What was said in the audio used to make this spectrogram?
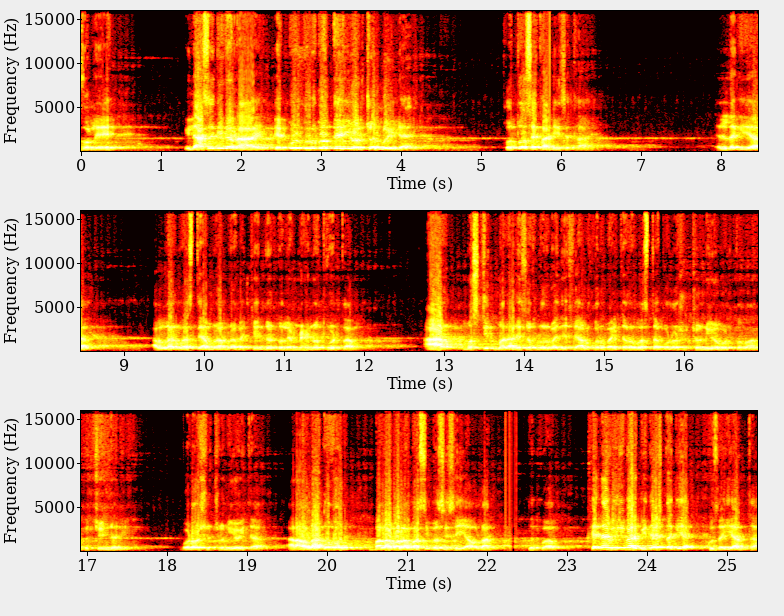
জ্বলে। ইলে আছে নি না নাই? একগুর দুর্গন্ধে এই অঞ্চল লই যায়। কত সেখায় এর লাগিয়া আল্লাহর আমরা আমরা তোলে মেহনত করতাম আর মসজিদ মাদারিস ফ্লোর বাজে খেয়াল করবা এটার অবস্থা বড় শোচনীয় বর্তমান না? বড় শোচনীয় এটা আর আওলাদ হল, বালা বালা বাসি বাসি সেই আওলাদ দেখবা খেনে বেরিবার বিদেশ থেকে খুঁজাইয়া আনতা।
